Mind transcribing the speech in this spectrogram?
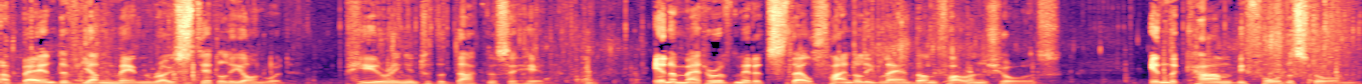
A band of young men row steadily onward, peering into the darkness ahead. In a matter of minutes, they'll finally land on foreign shores. In the calm before the storm,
